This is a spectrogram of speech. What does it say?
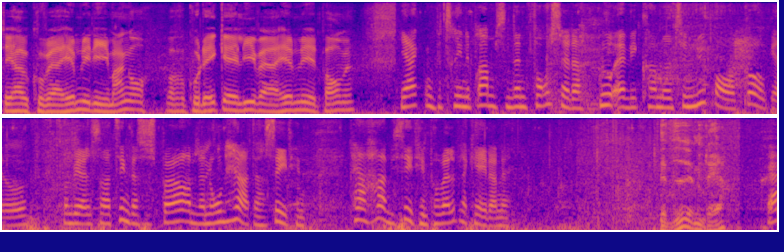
Det har jo kunne være hemmeligt i mange år. Hvorfor kunne det ikke øh, lige være hemmeligt et par år med? Jagten på Trine Bremsen, den fortsætter. Nu er vi kommet til Nyborg gågade, hvor vi altså har tænkt os at spørge, om der er nogen her, der har set hende. Her har vi set hende på valgplakaterne. Jeg ved, hvem det er. Ja.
